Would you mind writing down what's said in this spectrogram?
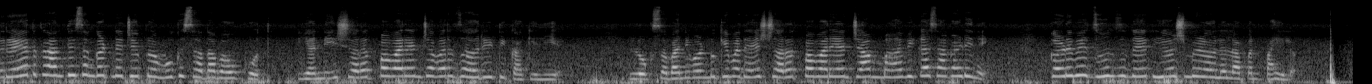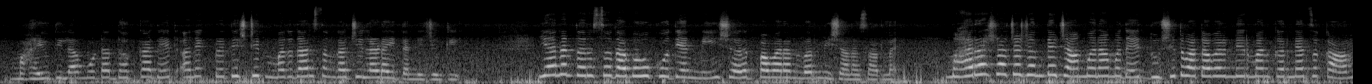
रयत क्रांती संघटनेचे प्रमुख सदाभाऊ खोत यांनी शरद पवार यांच्यावर जहरी टीका केली आहे. लोकसभा निवडणुकीमध्ये शरद पवार यांच्या महाविकास आघाडीने कडवी झुंज देत यश मिळवलेलं आपण पाहिलं. महायुतीला मोठा धक्का देत अनेक प्रतिष्ठित मतदारसंघाची लढाई त्यांनी जिंकली. यानंतर सदाभाऊ खोत यांनी शरद पवारांवर निशाणा साधलाय. महाराष्ट्राच्या जनतेच्या मनामध्ये दूषित वातावरण निर्माण करण्याचं काम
